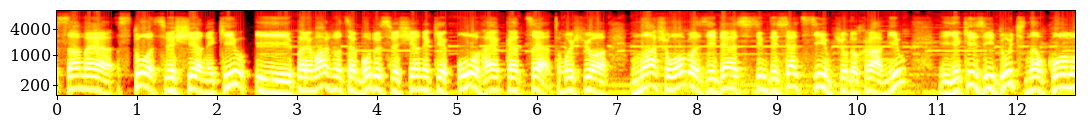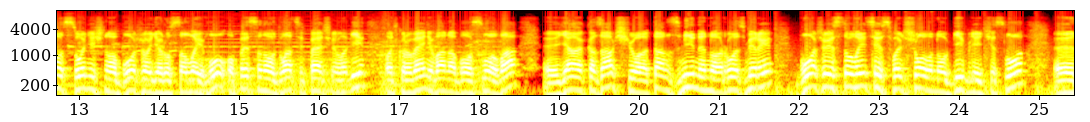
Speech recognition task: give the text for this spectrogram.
саме 100 священиків, і переважно це будуть священики УГКЦ, тому що в нашу область йде 77 чудохрамів, які зійдуть навколо сонячного Божого Єрусалиму, описано в 21 главі Откровень Івана Богослова. Е, Я казав, що там змінено розміри Божої столиці, сфальшовано в Біблії число. Е,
